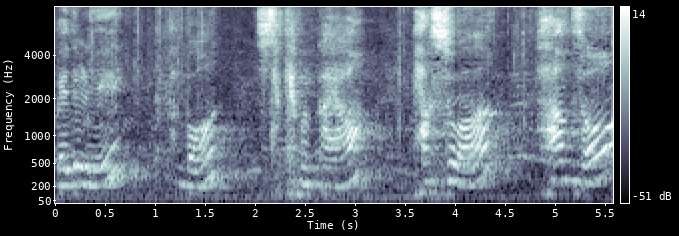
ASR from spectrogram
메들리 한번 시작해 볼까요? 박수와 함성!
